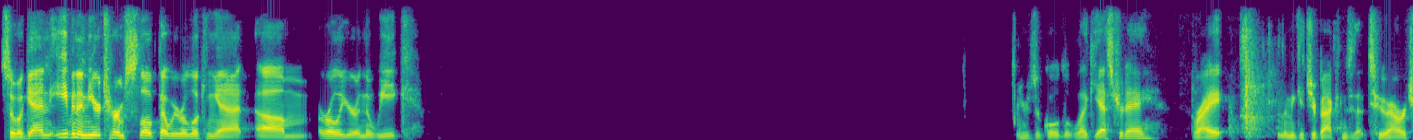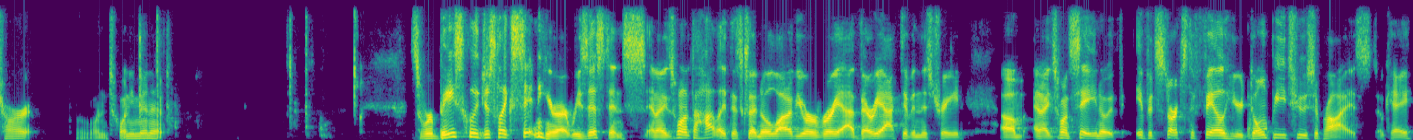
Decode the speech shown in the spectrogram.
So again, even a near-term slope that we were looking at um, earlier in the week, here's what gold looked like yesterday, right? Let me get you back into that two hour chart, 120 minute. So we're basically just like sitting here at resistance. And I just wanted to highlight this because I know a lot of you are very, very active in this trade. Um, and I just want to say, you know, if, if it starts to fail here, don't be too surprised, okay?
